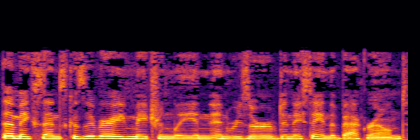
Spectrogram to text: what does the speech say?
That makes sense because they're very matronly and, and reserved and they stay in the background.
